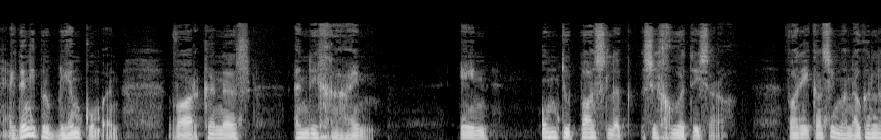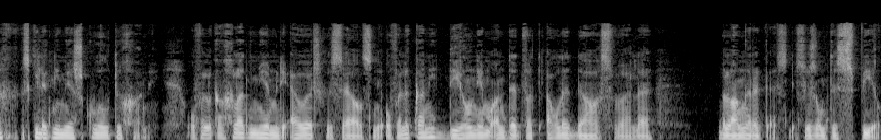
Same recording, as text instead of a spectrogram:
Ja. Ek dink die probleem kom in waar kinders in die geheim en ontoepaslik psigoties raak. Waar jy kan sien maar nou kan hulle skielik nie meer skool toe gaan nie of hulle kan glad nie meer met die ouers gesels nie of hulle kan nie deelneem aan dit wat alledaags vir hulle belangrik is nie soos om te speel.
